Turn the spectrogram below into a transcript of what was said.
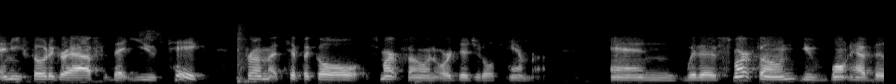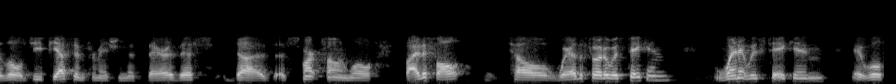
any photograph that you take from a typical smartphone or digital camera. And with a smartphone, you won't have the little GPS information that's there. This does. A smartphone will, by default, tell where the photo was taken, when it was taken. It will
